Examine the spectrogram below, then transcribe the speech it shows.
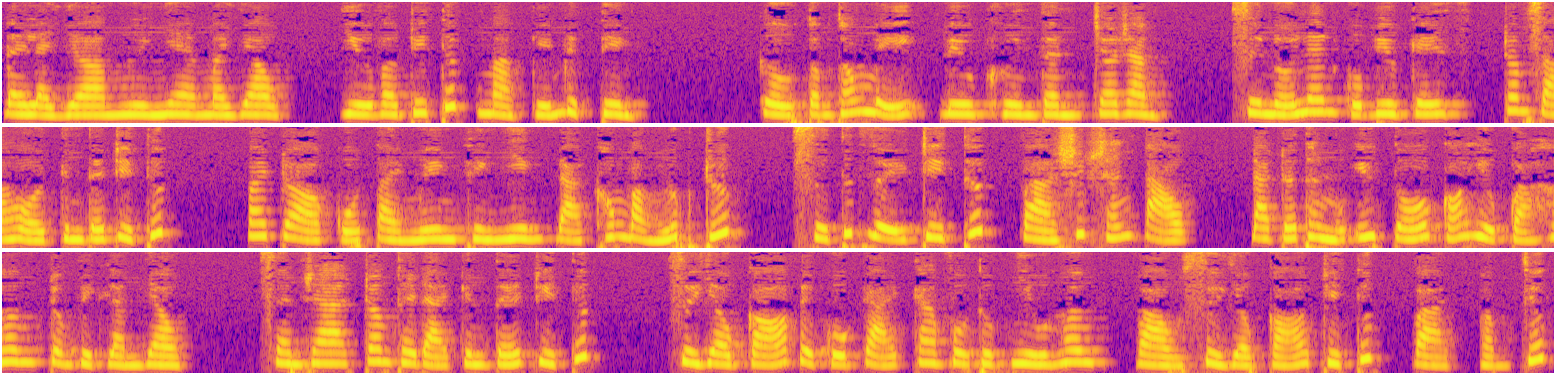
Đây là do người nhà mà giàu dựa vào tri thức mà kiếm được tiền. Cựu Tổng thống Mỹ Bill Clinton cho rằng sự nổi lên của Bill Gates trong xã hội kinh tế tri thức, vai trò của tài nguyên thiên nhiên đã không bằng lúc trước. Sự tích lũy tri thức và sức sáng tạo đã trở thành một yếu tố có hiệu quả hơn trong việc làm giàu. Xem ra trong thời đại kinh tế tri thức, sự giàu có về của cải càng phụ thuộc nhiều hơn vào sự giàu có tri thức và phẩm chất.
